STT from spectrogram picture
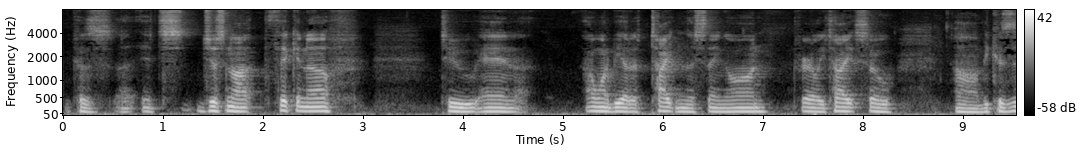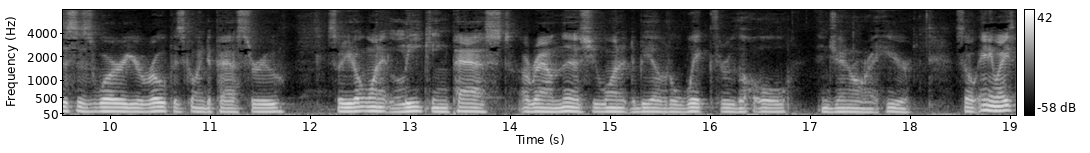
because uh, it's just not thick enough to and I want to be able to tighten this thing on fairly tight. So um, because this is where your rope is going to pass through. So you don't want it leaking past around this. You want it to be able to wick through the hole in general right here. So anyways,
